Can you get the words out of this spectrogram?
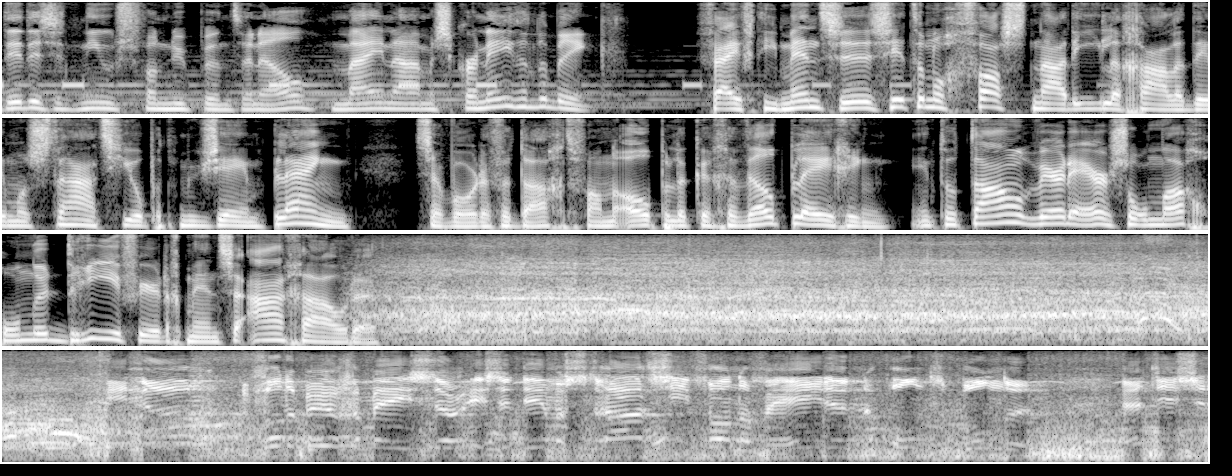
dit is het nieuws van nu.nl. Mijn naam is Carne van der Brink. 15 mensen zitten nog vast na de illegale demonstratie op het Museumplein. Ze worden verdacht van openlijke geweldpleging. In totaal werden er zondag 143 mensen aangehouden. In naam van de burgemeester is de demonstratie vanaf heden ontbonden. Het is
